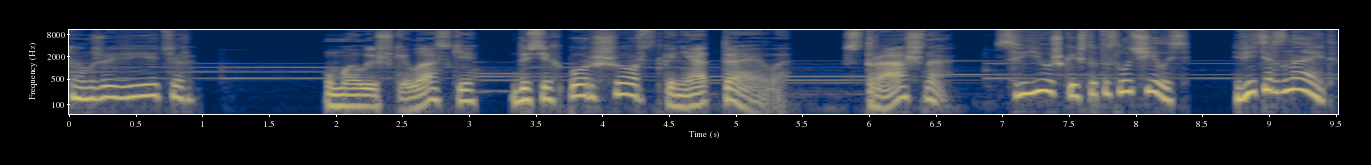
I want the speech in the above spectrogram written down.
«Там же ветер». У малышки Ласки до сих пор шерстка не оттаяла. Страшно. «С вьюшкой что-то случилось. Ветер знает»,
